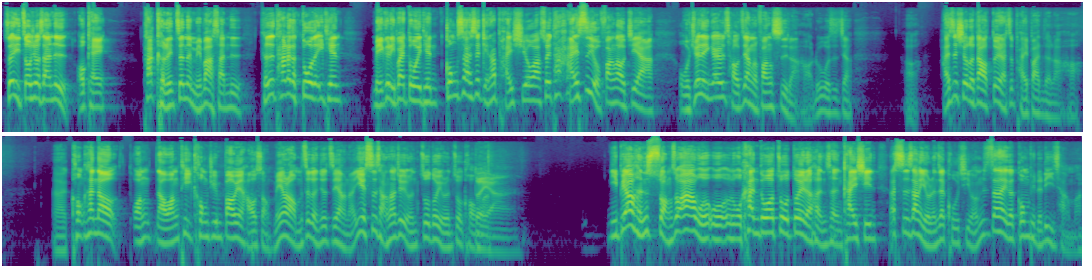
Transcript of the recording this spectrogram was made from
所以周休三日，OK，他可能真的没办法三日，可是他那个多的一天，每个礼拜多一天，公司还是给他排休啊，所以他还是有放到假啊。我觉得应该是朝这样的方式啦哈。如果是这样啊，还是休得到。对了，是排班的啦哈。呃，空看到王老王替空军抱怨好爽，没有了，我们这个人就这样了，因为市场上就有人做多，有人做空嘛。对呀。你不要很爽说啊，我我我看多做对了，很很开心。那事实上有人在哭泣嘛？我们是站在一个公平的立场嘛？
